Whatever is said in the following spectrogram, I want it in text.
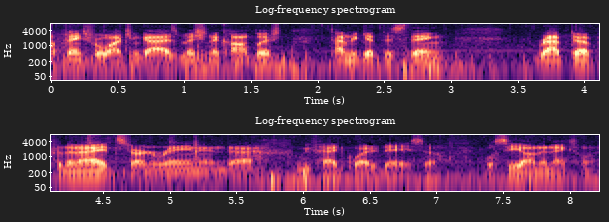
Oh, thanks for watching, guys. Mission accomplished. Time to get this thing wrapped up for the night. It's starting to rain, and uh, we've had quite a day. So we'll see you on the next one.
